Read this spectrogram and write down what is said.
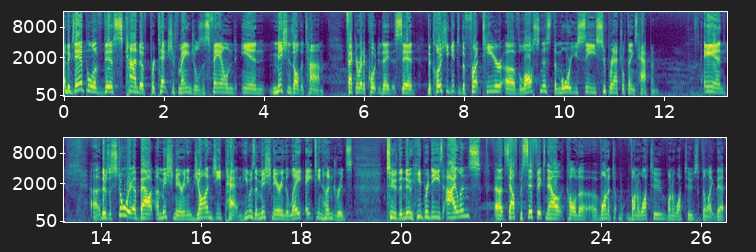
an example of this kind of protection from angels is found in missions all the time. In fact, I read a quote today that said, The closer you get to the frontier of lostness, the more you see supernatural things happen. And uh, there's a story about a missionary named John G. Paton. He was a missionary in the late 1800s to the New Hebrides Islands, uh, South Pacific, now called uh, Vanuatu, Vanuatu, something like that,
